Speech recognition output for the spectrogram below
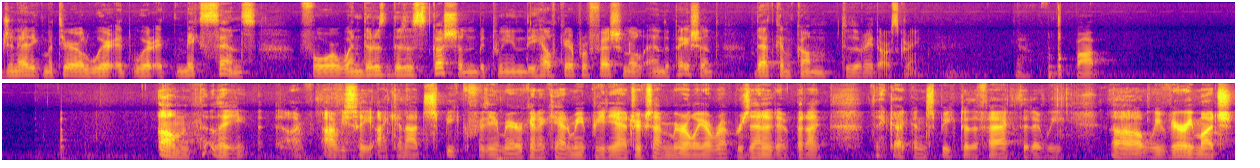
genetic material where it, where it makes sense for when there is the discussion between the healthcare professional and the patient, that can come to the radar screen. Yeah. Bob? Um, the, obviously, I cannot speak for the American Academy of Pediatrics. I'm merely a representative, but I think I can speak to the fact that we, uh, we very much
